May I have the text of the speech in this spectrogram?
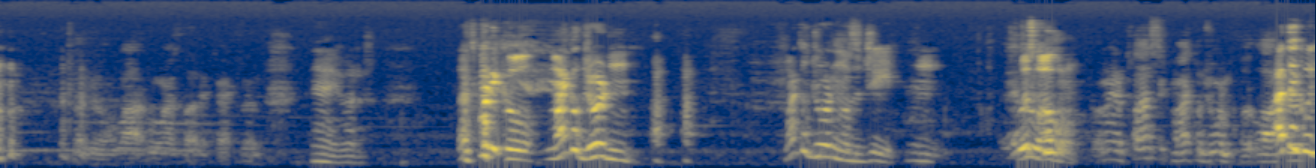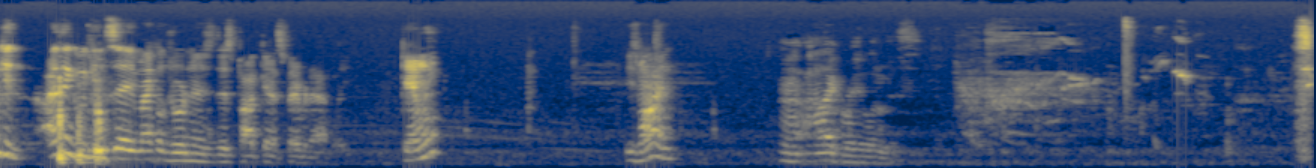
God, I wish. Been a lot more athletic back then. Yeah, you would have. That's pretty cool. Michael Jordan. Michael Jordan was a G. Mm. It We was love cool. him. I mean, a plastic Michael Jordan foot locker. I think we can. I think we can say Michael Jordan is this podcast's favorite athlete. Can we? He's mine. Uh, I like Ray Lewis.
